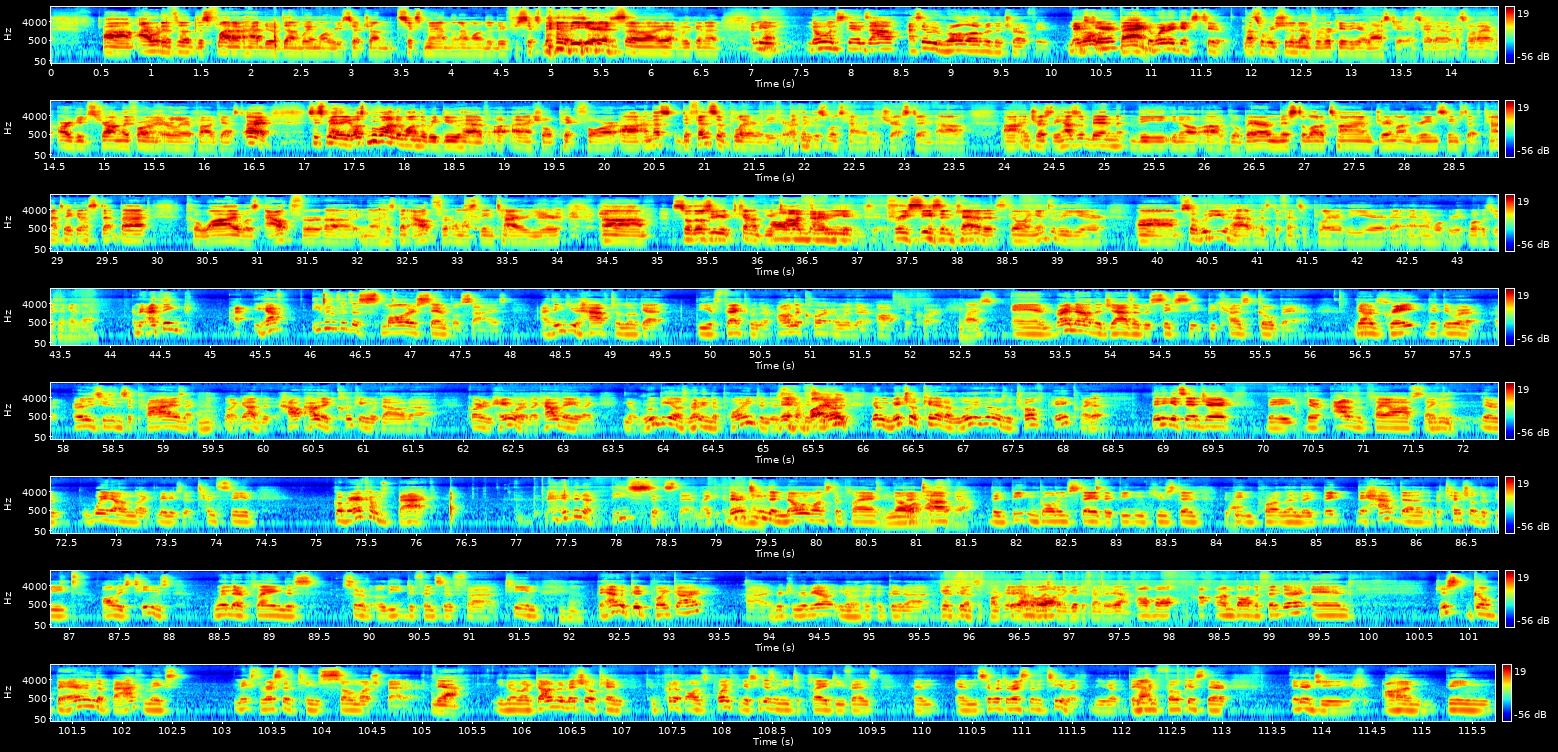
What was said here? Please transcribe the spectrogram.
Um, I would have uh, just flat out had to have done way more research on six man than I wanted to do for six man of the year. So uh, yeah, we're gonna. I mean, uh, no one stands out, I say we roll over the trophy. Next Roll year, bang. the winner gets two. That's what we should have done for Rookie of the Year last year. That's what I, that's what I've argued strongly for in an earlier podcast. All right, Six Man of the Year. Let's move on to one that we do have uh, an actual pick for, uh, and that's Defensive Player of the Year. I think this one's kind of interesting. Uh, uh, interesting. Hasn't been the you know uh, Gobert missed a lot of time. Draymond Green seems to have kind of taken a step back. Kawhi was out for uh, you know has been out for almost the entire year. Um, so those are your kind of your All top three games, yes. preseason candidates going into the year. Um, so who do you have as defensive player of the year, and, and what were, what was your thinking there? I mean, I think you have, even if it's a smaller sample size, I think you have to look at the effect when they're on the court and when they're off the court. Nice. And right now, the Jazz are the sixth seed because Gobert. They Nice. were great. They, they were an early season surprise. Like, Mhm. oh my God, how, how are they clicking without uh, Gordon Hayward? Like, how are they, like, you know, Rubio's running the point and this, Yeah, this young, young Mitchell kid out of Louisville was the 12th pick. Like, Yeah. then he gets injured. They, they're out of the playoffs. Like, Mhm. they're way down, like, maybe to the 10th seed. Gobert comes back. Man, they've been a beast since then. Like they're a Mhm. team that no one wants to play. No they're one wants tough. them, yeah. They've beaten Golden State. They've beaten Houston. They've Yeah. beaten Portland. They, they, they have the, the potential to beat all these teams when they're playing this sort of elite defensive uh, team. Mhm. They have a good point guard, uh, Ricky Rubio. You know, a, a good, uh, Good defensive point guard. Yeah, always ball. been a good defender. Yeah. all ball on ball defender and just Gobert in the back makes makes the rest of the team so much better. Yeah. You know, like Donovan Mitchell can can put up all these points because he doesn't need to play defense, and and so with the rest of the team, like you know, they Yeah. can focus their energy on being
